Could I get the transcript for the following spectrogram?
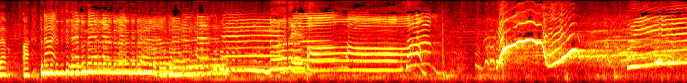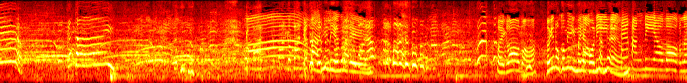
แบบอะได้สี่สองสามอุ้ยกระต่ายกับบ้านกระต่ายที่เลี้ยงมาเองพอแล้วพอแล้วเผยอีกรอบเหรอเฮ้ยหนูก็มีอีกมายากลของดีแถม แค่ครั้งเดียวบอกเล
